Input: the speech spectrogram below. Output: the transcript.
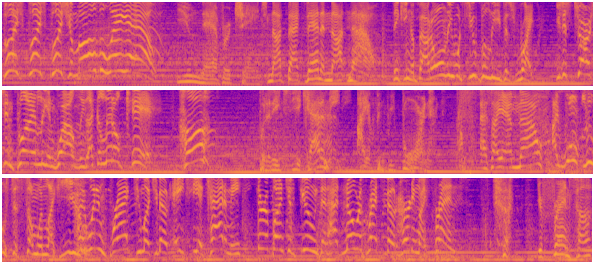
Push, push, push him all the way out! You never change. Not back then and not now. Thinking about only what you believe is right. You just charge in blindly and wildly like a little kid. Huh? But at HD Academy, I have been reborn. As I am now, I won't lose to someone like you! I wouldn't brag too much about HD Academy. They're a bunch of goons that had no regrets about hurting my friends. Your friends, huh?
